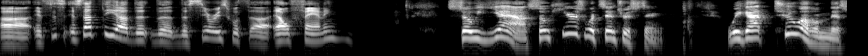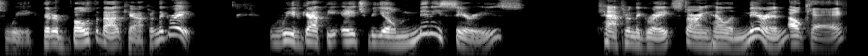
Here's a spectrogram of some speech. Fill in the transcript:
Uh, is this is that the uh, the, the the series with uh, Elle Fanning? So yeah, so here's what's interesting. We got two of them this week that are both about Catherine the Great. We've got the HBO miniseries Catherine the Great, starring Helen Mirren. Okay.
